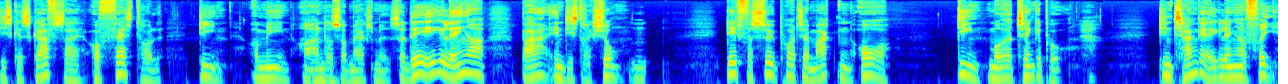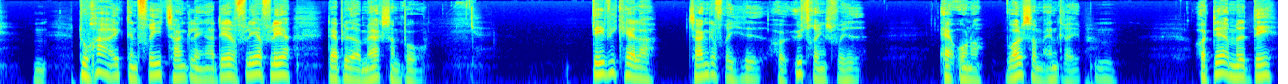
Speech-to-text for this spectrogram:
de skal skaffe sig og fastholde din og min og andres opmærksomhed. Så det er ikke længere bare en distraktion. Mm. Det er et forsøg på at tage magten over din måde at tænke på. Din tanke er ikke længere fri. Mm. Du har ikke den frie tanke længere. Det er der flere og flere, der er blevet opmærksom på. Det vi kalder tankefrihed og ytringsfrihed er under voldsom angreb. Mm. Og dermed det,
